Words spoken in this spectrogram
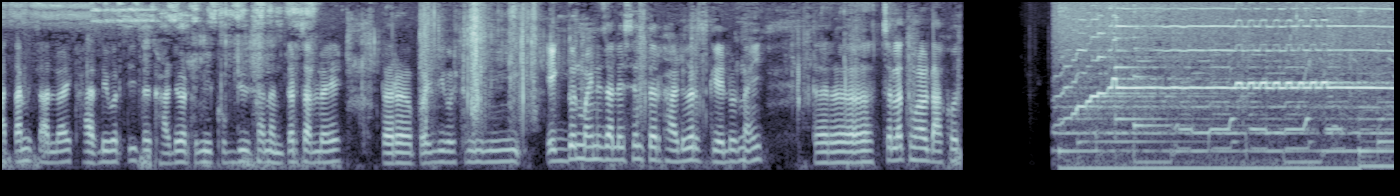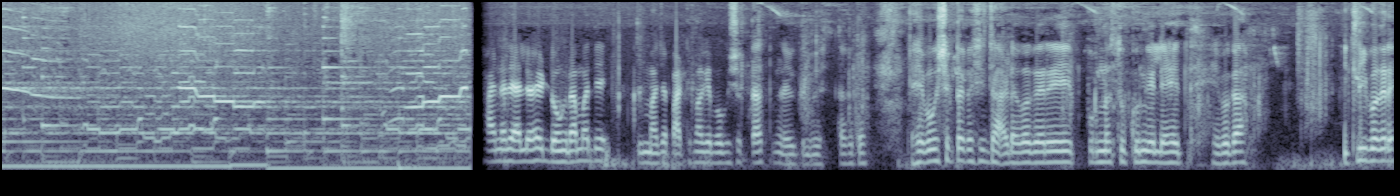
आता मी चाललो आहे खार्डीवरती. तर खार्डीवरती मी खूप दिवसानंतर चाललो आहे. तर पहिली गोष्ट म्हणजे मी एक दोन महिने झाले असेल तर खाडीवरच गेलो नाही. तर चला तुम्हाला दाखव फायनली आलो आहे डोंगरामध्ये. तुम्ही माझ्या पाठीमागे बघू शकता. तुम्हाला एकदम व्यस्त दाखवतो. हे बघू शकता कशी झाडं वगैरे पूर्ण सुकून गेली आहेत. हे बघा. इथली वगैरे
